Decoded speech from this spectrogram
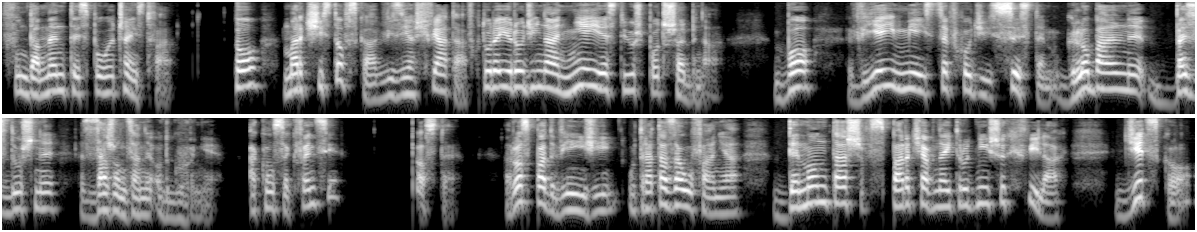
fundamenty społeczeństwa. To marksistowska wizja świata, w której rodzina nie jest już potrzebna, bo w jej miejsce wchodzi system globalny, bezduszny, zarządzany odgórnie. A konsekwencje? Proste. Rozpad więzi, utrata zaufania, demontaż wsparcia w najtrudniejszych chwilach. Dziecko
